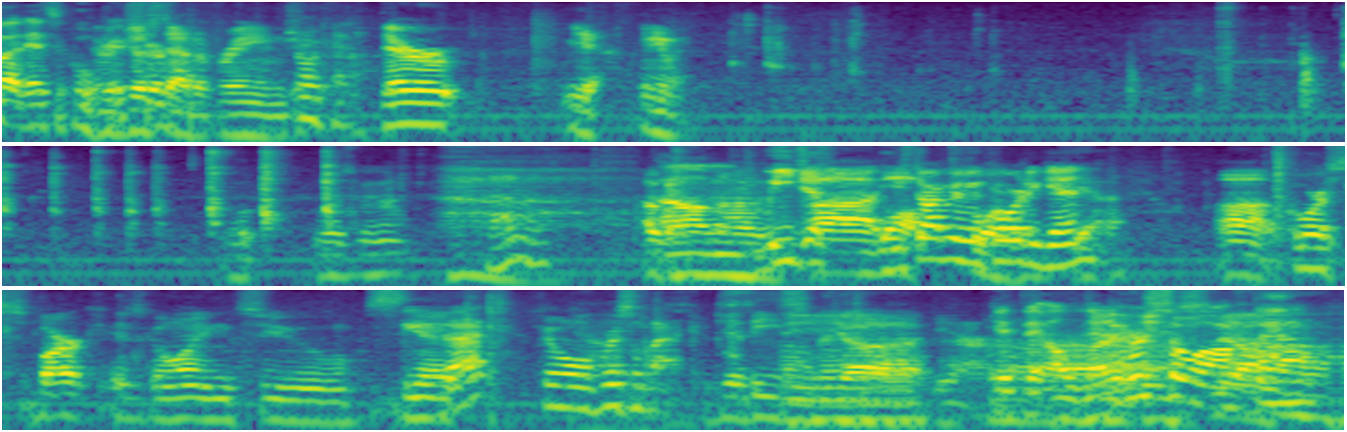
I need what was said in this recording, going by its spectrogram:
But it's a cool They're picture. just out of range. Okay. They're, yeah. Anyway. What what was going on? I don't know. Okay. Um, We just Uh, you walk start moving forward again. Yeah. Uh, of course, Bark is going to See get that? Go on, bristleback. Get the, uh, yeah. Get the alert. Ever so often,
